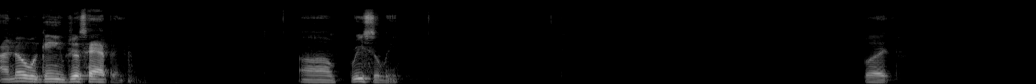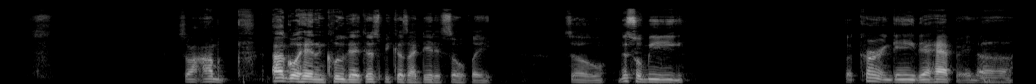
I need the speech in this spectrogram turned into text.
I know a game just happened um, recently, but so I'm I'll go ahead and include that just because I did it so late. So this will be the current game that happened uh,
